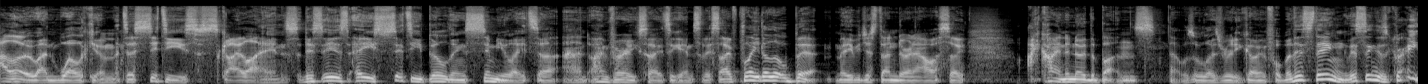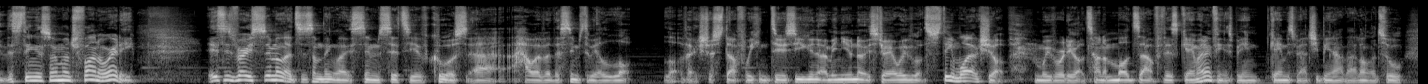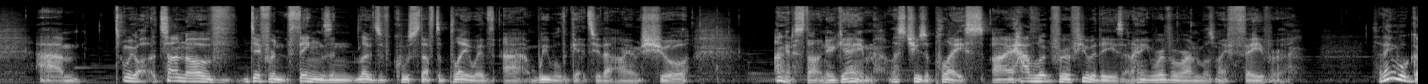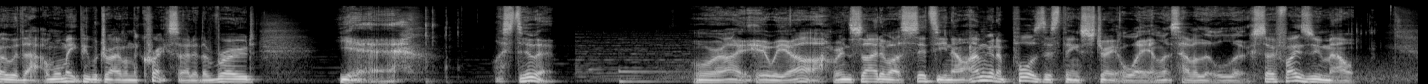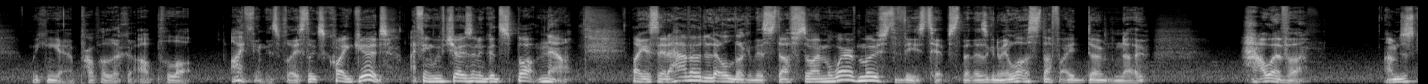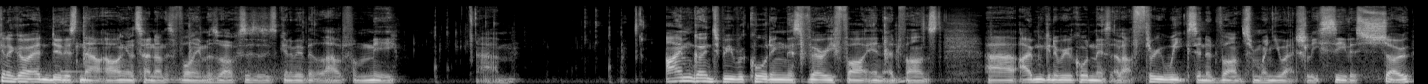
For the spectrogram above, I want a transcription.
Hello and welcome to Cities Skylines. This is a city building simulator and I'm very excited to get into this. I've played a little bit, maybe just under an hour, so I kind of know the buttons. That was all I was really going for. But this thing, this thing is great. This thing is so much fun already. This is very similar to something like SimCity, of course. Uh, however, there seems to be a lot lot of extra stuff we can do. So you can, I mean, you'll notice straight away we've got Steam Workshop, and we've already got a ton of mods out for this game. I don't think it's been game has actually been out that long at all. Um, we got a ton of different things and loads of cool stuff to play with. Uh, we will get to that, I am sure. I'm going to start a new game. Let's choose a place. I have looked for a few of these, and I think River Run was my favourite. So I think we'll go with that, and we'll make people drive on the correct side of the road. Yeah, let's do it. Alright, here we are. We're inside of our city. Now, I'm going to pause this thing straight away, and let's have a little look. So if I zoom out, we can get a proper look at our plot. I think this place looks quite good. I think we've chosen a good spot. Now, like I said, I have had a little look at this stuff, so I'm aware of most of these tips, but there's going to be a lot of stuff I don't know. However, I'm just going to go ahead and do this now. Oh, I'm going to turn down this volume as well, because this is going to be a bit loud for me. Um, I'm going to be recording this very far in advance. Uh, I'm going to be recording this about three weeks in advance from when you actually see this. So,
